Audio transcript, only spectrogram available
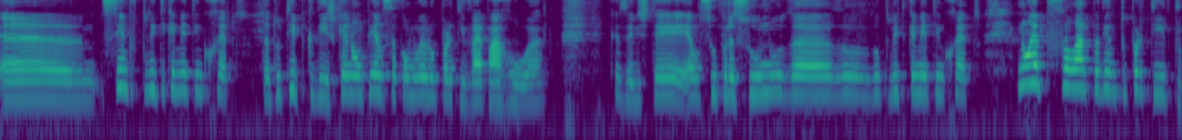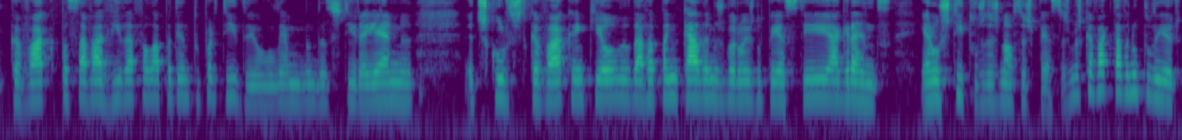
uh, sempre politicamente incorreto. Portanto, o tipo que diz quem não pensa como eu no partido vai para a rua, Quer dizer, isto é, é o supra-sumo do, do, politicamente incorreto. Não é por falar para dentro do partido, porque Cavaco passava a vida a falar para dentro do partido. Eu lembro-me de assistir a N discursos de Cavaco em que ele dava pancada nos barões do PST à grande. Eram os títulos das nossas peças. Mas Cavaco estava no poder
